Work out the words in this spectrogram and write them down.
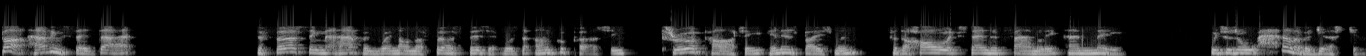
But having said that, the first thing that happened when on the first visit was that Uncle Percy threw a party in his basement for the whole extended family and me, which was a hell of a gesture.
